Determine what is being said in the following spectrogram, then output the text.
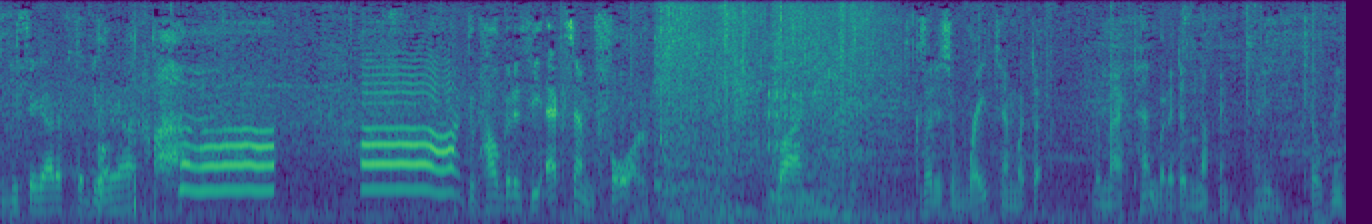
Did you figure out if it's a dude or not? Dude, how good is the XM4? Why? Because I just raped him with the, the MAC 10, but it did nothing, and he killed me.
